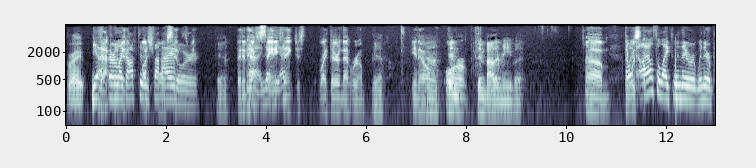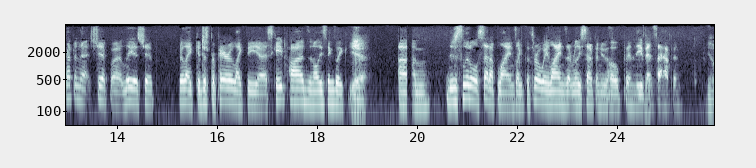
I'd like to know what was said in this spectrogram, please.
Right. Yeah, That or like off to the much more sense side, or yeah, They didn't Yeah, have to say exactly. I- anything, just right there in that room, yeah. you know. Uh, or didn't, didn't bother me, but um, there Oh, was I also liked when they were when they were prepping that ship, uh, Leia's ship. They're like just prepare like the uh, escape pods and all these things. Like yeah, um, there's just little setup lines, like the throwaway lines that really set up a New Hope and the events that happen. yeah.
